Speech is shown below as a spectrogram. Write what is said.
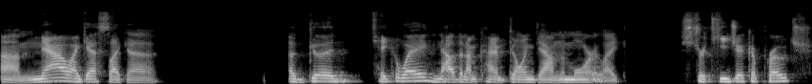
um, now I guess like a, a good takeaway now that I'm kind of going down the more like strategic approach,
